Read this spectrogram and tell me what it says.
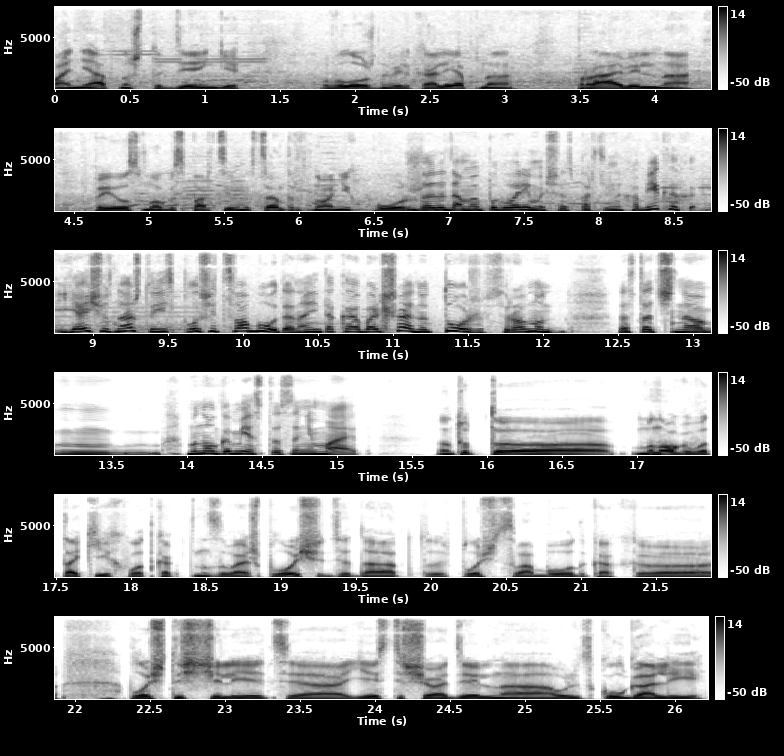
понятно, что деньги вложены великолепно, правильно. Появилось много спортивных центров, но о них позже. Да-да-да, мы поговорим еще о спортивных объектах. Я еще знаю, что есть площадь Свободы. Она не такая большая, но тоже все равно достаточно много места занимает. Ну, тут э, много вот таких вот, как ты называешь, площади, да, площадь Свободы, как э, площадь Тысячелетия. Есть еще отдельно улица Кулгали,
